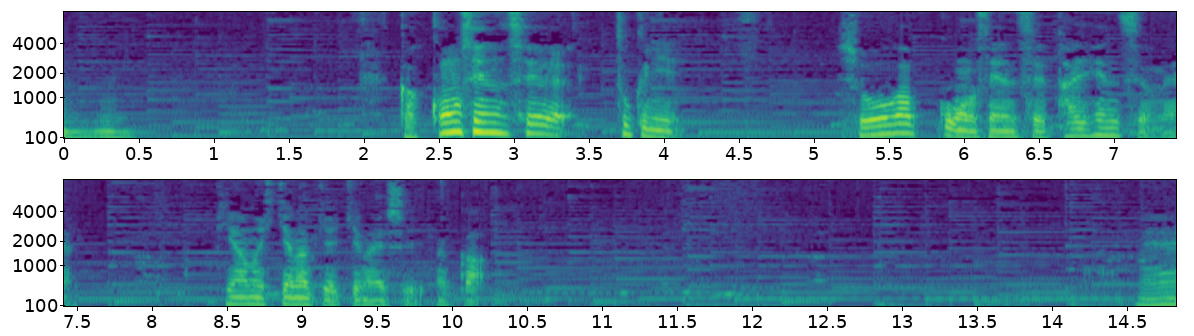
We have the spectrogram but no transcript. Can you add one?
ん。学校の先生、特に小学校の先生大変ですよね。ピアノ弾けなきゃいけないし、なんか、ねえ。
